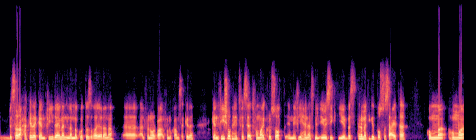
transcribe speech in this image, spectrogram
بصراحة كده كان في دايما لما كنت صغير أنا 2004 2005 كده كان في شبهه فساد في مايكروسوفت إن فيها ناس من ال AUC كتير. بس أنت لما تيجي تبص ساعتها هم هم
